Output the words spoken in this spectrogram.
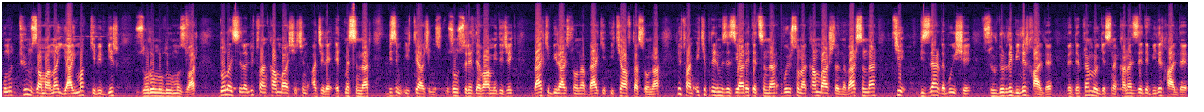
bunu tüm zamana yaymak gibi bir zorunluluğumuz var. Dolayısıyla lütfen kan bağışı için acele etmesinler. Bizim ihtiyacımız uzun süre devam edecek. Belki bir ay sonra, belki iki hafta sonra lütfen ekiplerimizi ziyaret etsinler. Buyursunlar kan bağışlarını versinler ki bizler de bu işi sürdürülebilir halde ve deprem bölgesine kanalize edebilir halde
